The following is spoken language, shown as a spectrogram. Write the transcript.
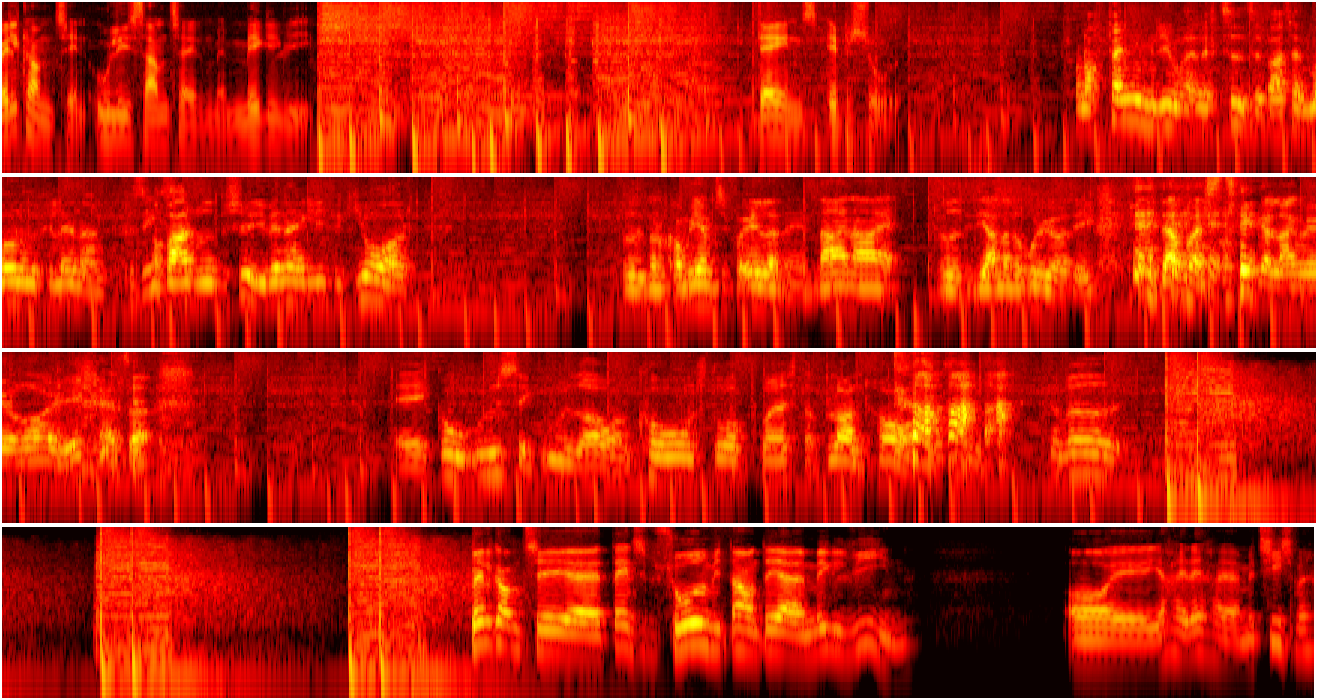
Velkommen til en ulige samtale med Mikkel Vig. Dagens episode. Hvornår fanden i mit liv har jeg tid til bare at tage en måned ud af kalenderen? Præcis. Og bare, du ved, besøge de venner, jeg ikke lige fik gjort. Du ved, når du kommer hjem til forældrene, nej, nej, du ved, det er de andre, der ryger det, ikke? Derfor jeg stinker langt ved røg, ikke? Altså, Øh, god udsigt ud over en kone, store bryster, blondt hår. Så sådan, du ved, Velkommen til uh, dagens episode. Mit navn det er Mikkel Wien. Og uh, jeg har i dag har jeg Mathis med.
